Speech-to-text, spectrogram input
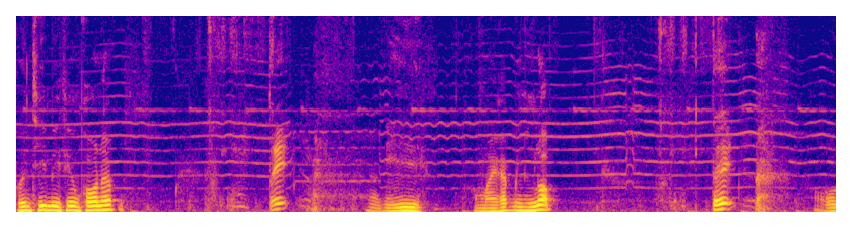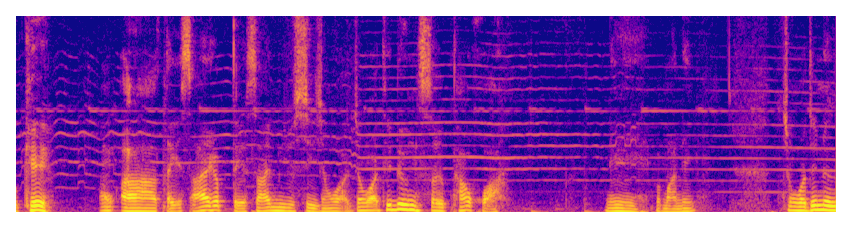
พื้นที่มีเพียงพอนะครับเตะดีทำไมครับอีหนึ่งรอบเตะโอเคเอาอาเตะซ้ายครับเตะซ้ายมีอยู่ 4 จังหวะ จังหวะที่ดึงเสิร์ฟเท้าขวา นี่ประมาณนี้ จังหวะที่หนึ่ง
